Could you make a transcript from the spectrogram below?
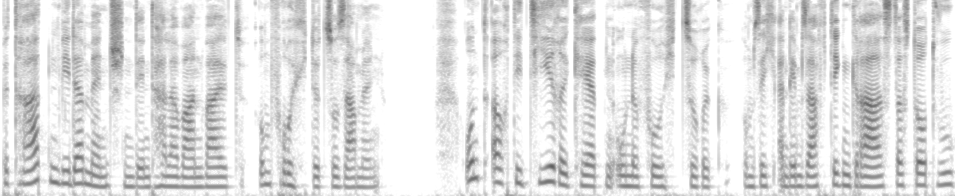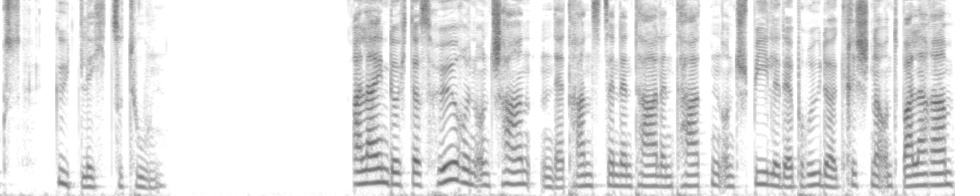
betraten wieder Menschen den Talawanwald, um Früchte zu sammeln. Und auch die Tiere kehrten ohne Furcht zurück, um sich an dem saftigen Gras, das dort wuchs, gütlich zu tun. Allein durch das Hören und Chanten der transzendentalen Taten und Spiele der Brüder Krishna und Balaram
